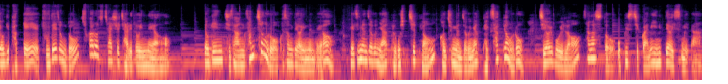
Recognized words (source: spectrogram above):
여기 밖에 두 대 정도 추가로 주차하실 자리도 있네요. 여긴 지상 3층으로 구성되어 있는데요. 대지 면적은 약 157평, 건축 면적은 약 104평으로 지열 보일러, 상하수도, 오피스 직관이 인입되어 있습니다.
